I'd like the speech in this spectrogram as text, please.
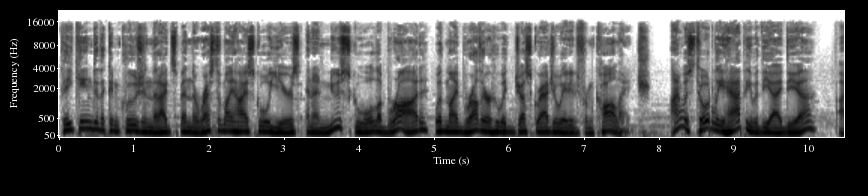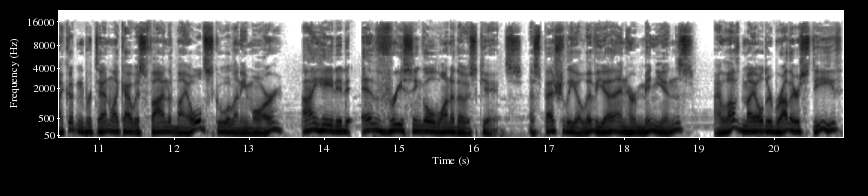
They came to the conclusion that I'd spend the rest of my high school years in a new school abroad with my brother who had just graduated from college. I was totally happy with the idea. I couldn't pretend like I was fine with my old school anymore. I hated every single one of those kids, especially Olivia and her minions. I loved my older brother, Steve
